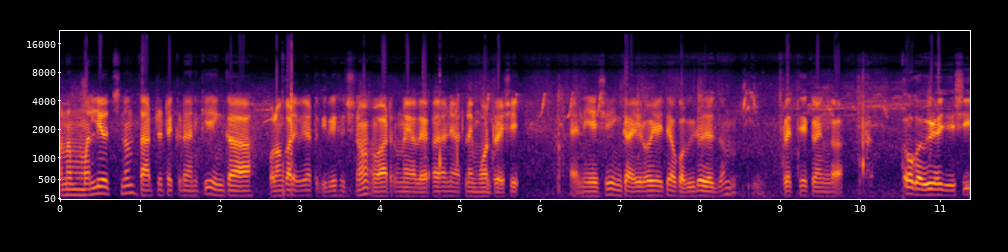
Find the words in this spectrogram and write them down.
మనం మళ్ళీ వచ్చినాం థర్డ్ ఎక్కడానికి. ఇంకా పొలం కాడ పోయి తిరిగేసి వచ్చినాం. వాటర్ ఉన్నాయా లేదా అని అట్లనే మోటార్ వేసి అవన్నీ వేసి ఇంకా ఈరోజు అయితే ఒక వీడియో చేద్దాం. ప్రత్యేకంగా ఒక వీడియో చేసి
